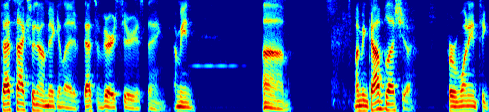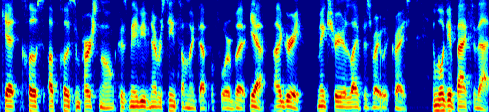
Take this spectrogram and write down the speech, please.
that's actually not making light of it. That's a very serious thing. I mean, um, I mean, God bless you for wanting to get close up close and personal because maybe you've never seen something like that before. But yeah, I agree. Make sure your life is right with Christ. And we'll get back to that.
